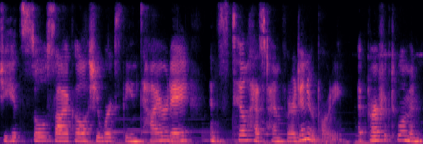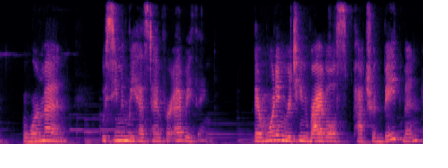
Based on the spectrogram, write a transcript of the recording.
she hits Soul Cycle, she works the entire day and still has time for a dinner party. A perfect woman or man who seemingly has time for everything. Their morning routine rivals Patrick Bateman.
